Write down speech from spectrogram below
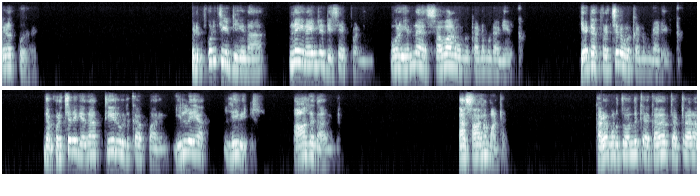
இழப்புகள். இப்படி புரிச்சுக்கிட்டீங்கன்னா இன்னைக்கு நைட்டு டிசைட் பண்ணுங்க உங்களுக்கு என்ன சவால் உங்க கண்ணு முன்னாடி இருக்கும் என்ன பிரச்சனை உங்க கண்ணு முன்னாடி இருக்கு? இந்த பிரச்சனைக்கு ஏதாவது தீர்வு இருக்கா பாருங்க இல்லையா? லீவ் இட் ஆகுதாகட்டும் நான் சாக மாட்டேன். கடை கொடுத்து வந்து கதை தட்டுறானா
